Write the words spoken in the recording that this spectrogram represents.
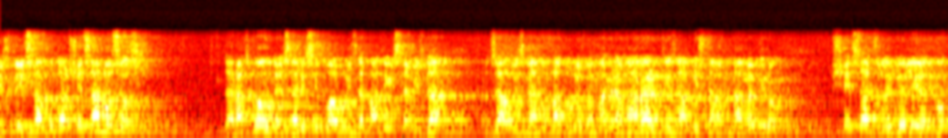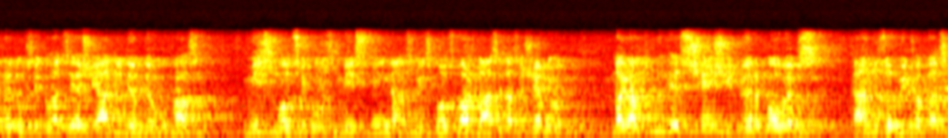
იხდის საკუთარ შესამოსელს და რა თქმა უნდა ეს არის სიყვარულის და პატივისცემის და კრძალვის გამოხატულება მაგრამ არაერთის აღნიშნავენ მამები რომ შესაძლებელია კონკრეტულ სიტუაციაში ადიდებდე უფალს მის მოციქულს მის მინდანს მის მოძღვარს და ასე და ასე შემდგომ მაგრამ თუ ეს შენში ვერ პოვებს განგზობითობას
